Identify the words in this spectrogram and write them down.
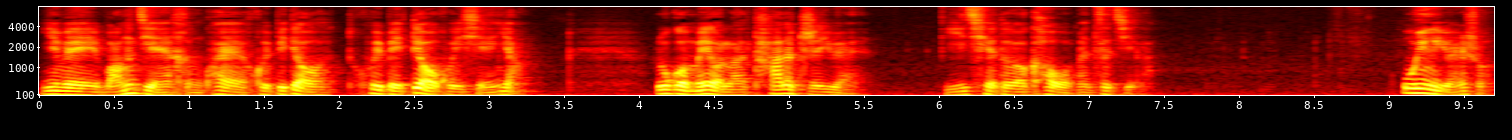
因为王翦很快会被调会被调回咸阳，如果没有了他的支援，一切都要靠我们自己了。吴应元说：“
